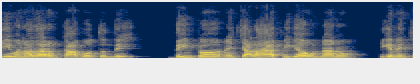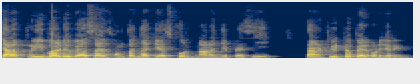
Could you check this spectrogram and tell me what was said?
జీవనాధారం కాబోతుంది. దీంట్లో నేను చాలా హ్యాపీగా ఉన్నాను. ఇక నేను చాలా ఫ్రీ బర్డ్ వ్యవసాయం సొంతంగా చేసుకుంటున్నానని చెప్పేసి తన ట్వీట్లో పేర్కొనడం జరిగింది.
